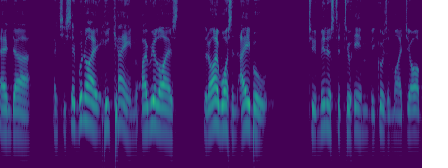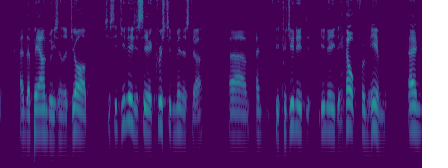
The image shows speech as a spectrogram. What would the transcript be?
and uh, and she said when I he came, I realised that I wasn't able to minister to him because of my job and the boundaries and the job. She said you need to see a Christian minister, um, and because you need you need help from him. And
